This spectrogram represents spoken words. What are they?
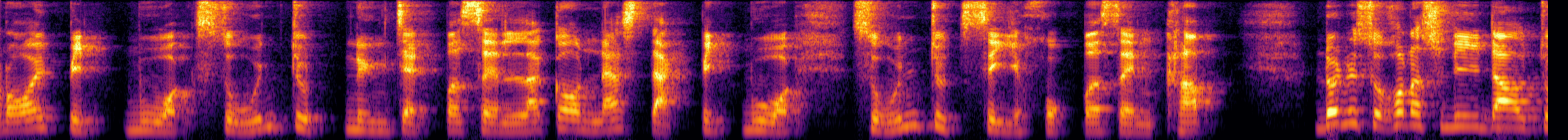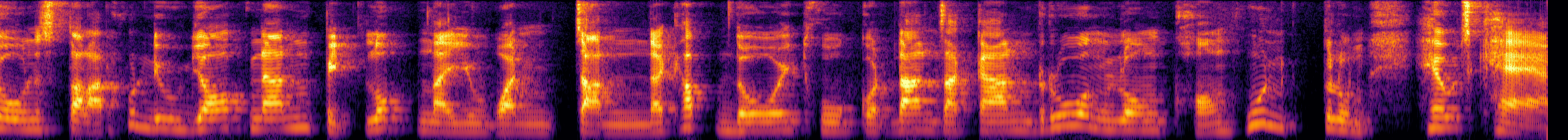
500 ปิดบวก 0.17%แล้วก็ NASDAQ ปิดบวก 0.46%ครับโดยในส่วนของดัชนีดาวโจนส์ตลาดหุ้นนิวยอร์กนั้นปิดลบในวันจันทร์นะครับ โดยถูกกดดันจากการร่วงลงของหุ้นกลุ่ม Healthcare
